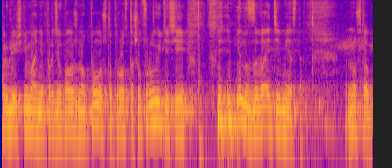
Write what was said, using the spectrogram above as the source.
привлечь внимание противоположного пола, что просто шифруетесь и не называете место. Ну, чтобы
